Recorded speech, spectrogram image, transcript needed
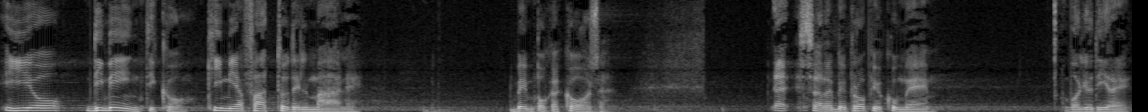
io dimentico chi mi ha fatto del male, ben poca cosa. Eh, sarebbe proprio come, voglio dire,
